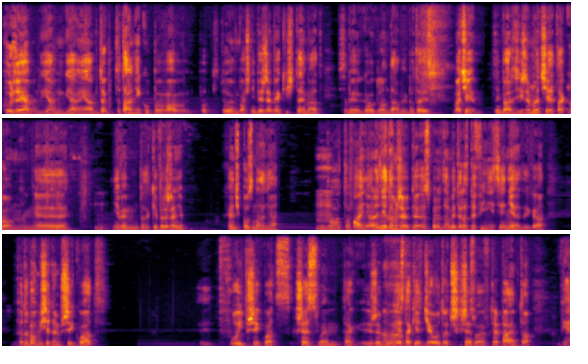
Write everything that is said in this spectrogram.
kurczę, ja, bym- ja, bym- ja, ja bym to totalnie kupował pod tytułem właśnie bierzemy jakiś temat i sobie go oglądamy, bo to jest, macie, tym bardziej, że macie taką, e, nie wiem, takie wrażenie, chęć poznania, Mhm. to, to fajnie, ale nie tam, że de- sprawdzamy teraz definicję, nie, tylko podobał mi się ten przykład, y, twój przykład z krzesłem, tak, y, że był, jest takie dzieło, to trzy krzesła, ja wklepałem to, mówię,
